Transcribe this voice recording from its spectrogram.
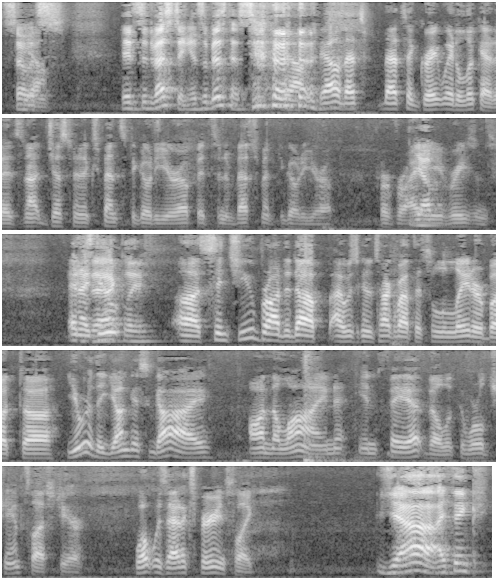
so yeah. it's it's investing. It's a business. yeah, yeah, that's that's a great way to look at it. It's not just an expense to go to Europe; it's an investment to go to Europe for a variety yep. of reasons. And exactly. I do. Uh, since you brought it up, I was going to talk about this a little later, but uh, you were the youngest guy on the line in Fayetteville at the World Champs last year. What was that experience like? Yeah, I think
